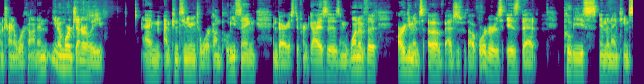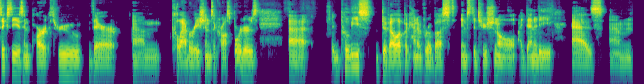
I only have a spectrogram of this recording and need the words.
I'm trying to work on. And you know, more generally, I'm I'm continuing to work on policing in various different guises. I mean, one of the arguments of Badges Without Borders is that police in the 1960s, in part through their um, collaborations across borders, uh, police develop a kind of robust institutional identity as um,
